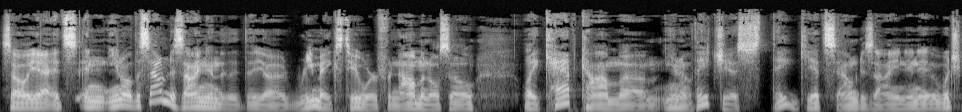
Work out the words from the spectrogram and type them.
So yeah, it's and you know the sound design in the the uh, remakes too are phenomenal. So like Capcom, um, you know, they just they get sound design in it, which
